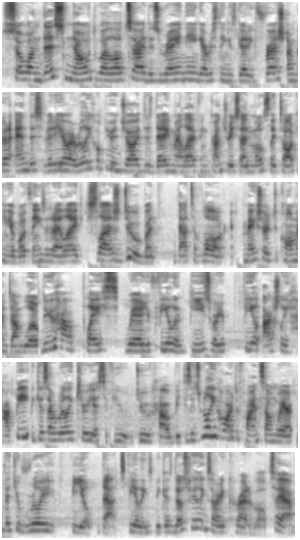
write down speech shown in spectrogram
So on this note, while outside is raining, everything is getting fresh, I'm gonna end this video. I really hope you enjoyed this day in my life in countryside, mostly talking about things that I like slash do, but that's a vlog. Make sure to comment down below. Do you have a place where you feel in peace, where you feel actually happy? Because I'm really curious if you do have, because it's really hard to find somewhere that you really feel that feelings, because those feelings are incredible. So yeah,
